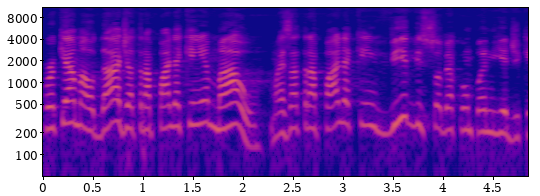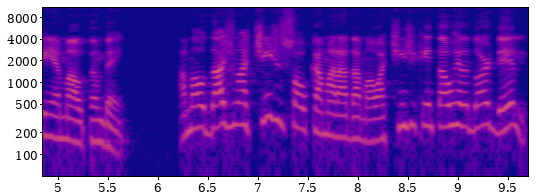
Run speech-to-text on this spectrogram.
Porque a maldade atrapalha quem é mal, mas atrapalha quem vive sob a companhia de quem é mal também. A maldade não atinge só o camarada mal, atinge quem está ao redor dele.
